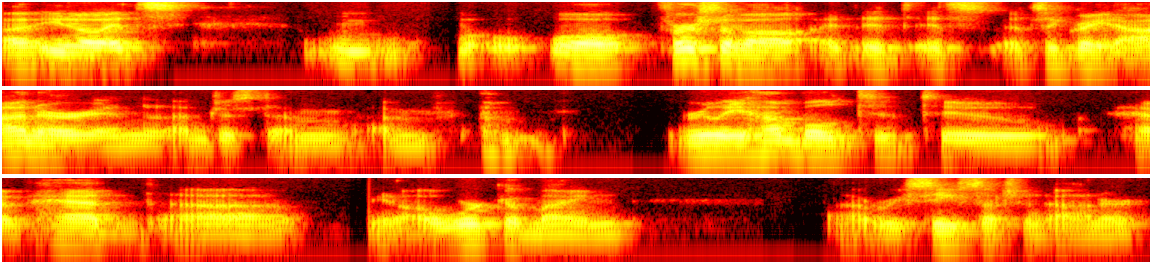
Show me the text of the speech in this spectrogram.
Uh, you know, it's well. First of all, it, it's it's a great honor, and I'm just I'm I'm, I'm really humbled to to have had uh, you know a work of mine uh, receive such an honor.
